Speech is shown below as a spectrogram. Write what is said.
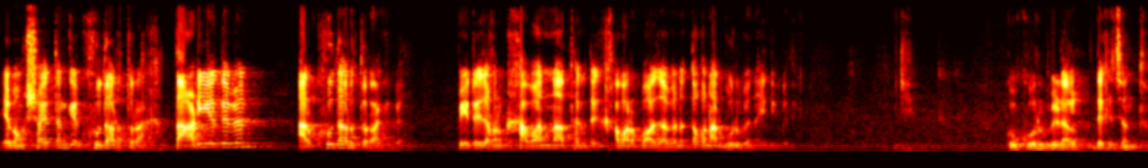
এবং শয়তানকে ক্ষুধার্ত রাখা। তাড়িয়ে দেবেন আর ক্ষুধার্ত রাখবেন। পেটে যখন খাবার না থাকবে খাবার পাওয়া যাবে না তখন আর ঘুরবে না এদিক ওদিক। কুকুর বিড়াল দেখেছেন তো?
